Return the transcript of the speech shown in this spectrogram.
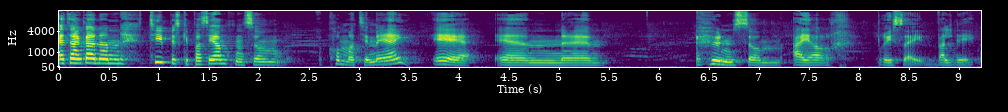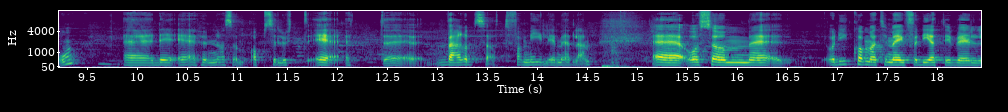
Jeg tenker Den typiske pasienten som kommer til meg, er en uh, hund som eier bryr seg veldig om. Uh, det er hunder som absolutt er et uh, verdsatt familiemedlem. og, som, og de kommer til meg fordi at de vil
